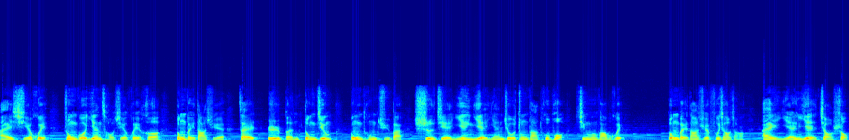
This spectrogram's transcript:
癌协会、中国烟草协会和东北大学在日本东京共同举办世界烟叶研究重大突破新闻发布会。东北大学副校长艾延业教授，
